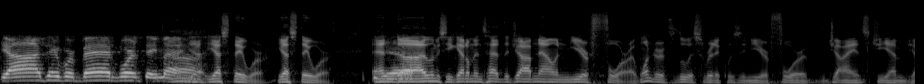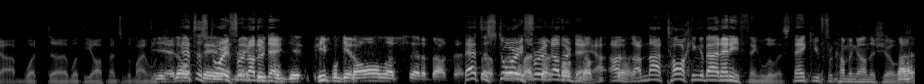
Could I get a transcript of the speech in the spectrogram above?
God, they were bad, weren't they, Matt? Yeah, yes, they were. Yes, they were. And Yeah. uh, let me see. Gettleman's had the job now in year four. I wonder if Louis Riddick was in year four of the Giants GM job. What uh, what the offensive line was. Yeah, That's a story that, for man. another people day. Get, people get all upset about that. That's a story man, when I for another day. I, the I'm. I'm not talking about anything, Louis. Thank you for coming on the show. Uh,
